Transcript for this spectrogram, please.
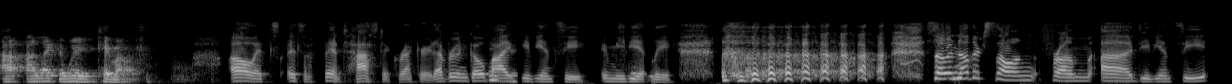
I, I like the way it came out. Oh, it's it's a fantastic record. Everyone go buy Deviancy immediately. so another song from uh, Deviancy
